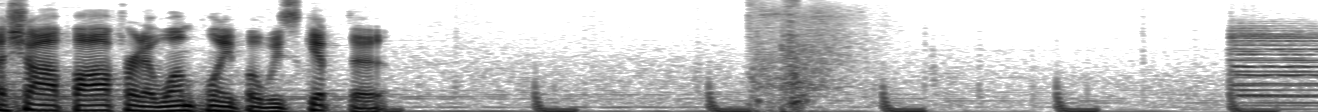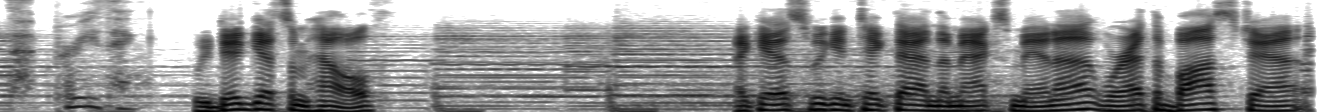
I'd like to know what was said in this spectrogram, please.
a shop offered at one point, but we skipped it. That breathing. We did get some health. I guess we can take that in the max mana. We're at the boss chat.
